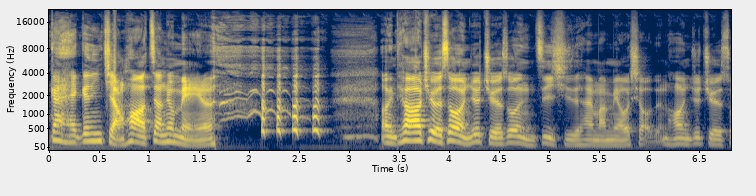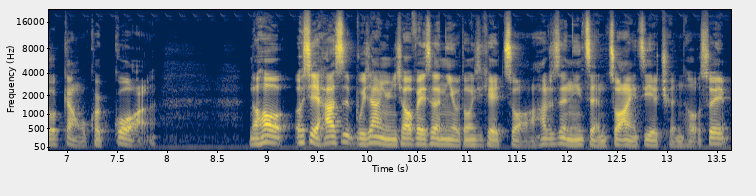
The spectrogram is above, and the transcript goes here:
刚才跟你讲话，这样就没了。哦，你跳下去的时候，你就觉得说你自己其实还蛮渺小的，然后你就觉得说，干我快挂了。然后，而且它是不像云霄飞车，你有东西可以抓，它就是你只能抓你自己的拳头，所以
